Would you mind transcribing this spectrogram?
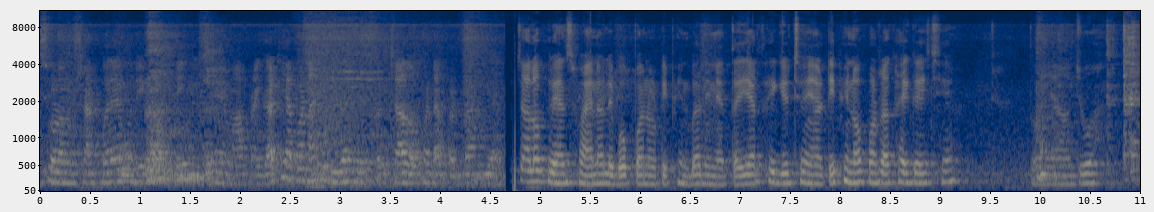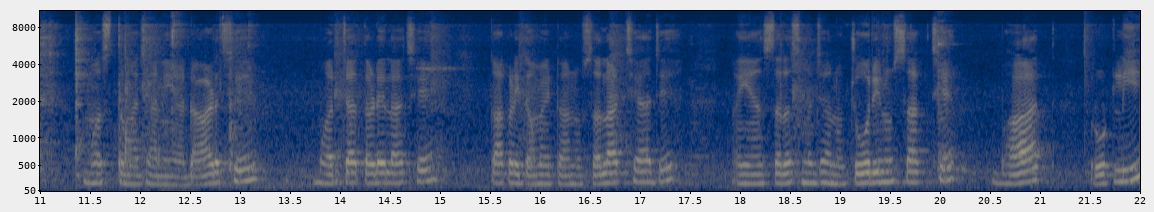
શાક બનાવ્યું ને આપણે ગાંઠિયા પણ ચાલો ફટાફટ ચાલો ફ્રેન્ડ્સ ફાઇનલી બપોરનું ટિફિન બનીને તૈયાર થઈ ગયું છે. અહીંયા ટિફિનો પણ રખાઈ ગઈ છે. તો અહીંયા જુઓ, મસ્ત મજાની આ દાળ છે. મરચાં તળેલા છે. કાકડી ટમેટાનું સલાડ છે આજે. અહીંયા સરસ મજાનું ચોરીનું શાક છે. ભાત, રોટલી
